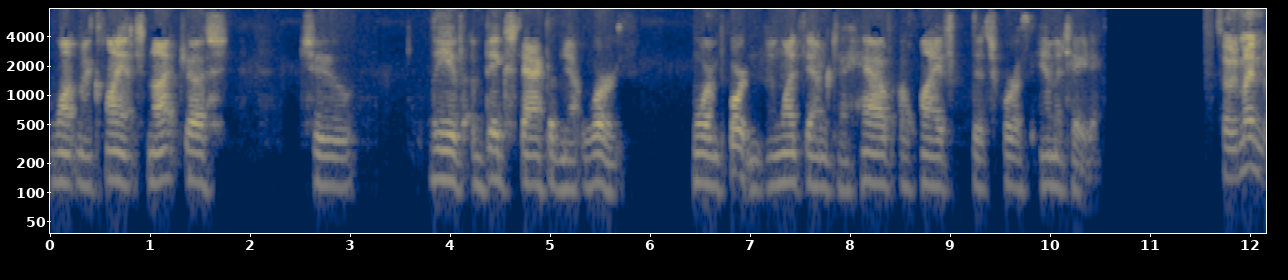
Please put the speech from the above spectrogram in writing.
want my clients not just to leave a big stack of net worth. More important, I want them to have a life that's worth imitating. So, do you mind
